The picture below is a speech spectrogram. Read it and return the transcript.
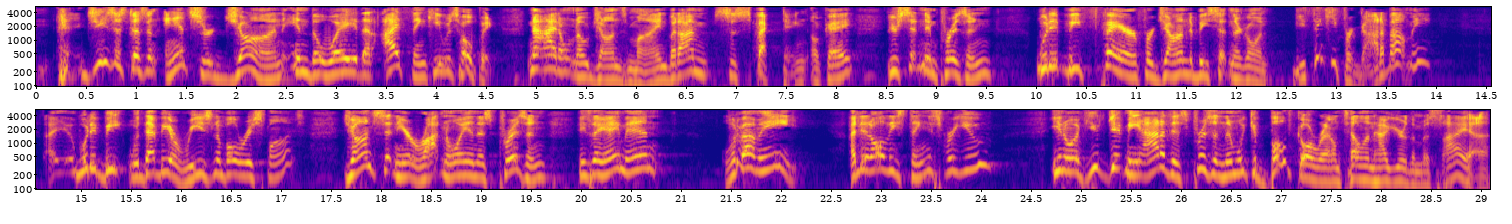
Jesus doesn't answer John in the way that I think he was hoping. Now, I don't know John's mind, but I'm suspecting, okay? You're sitting in prison. Would it be fair for John to be sitting there going, Do you think he forgot about me? Would it be would that be a reasonable response? John's sitting here rotting away in this prison. He's like, "Hey man, what about me? I did all these things for you. You know, if you'd get me out of this prison, then we could both go around telling how you're the Messiah.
